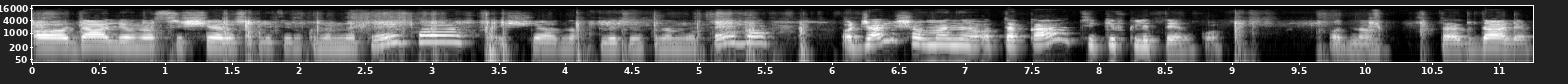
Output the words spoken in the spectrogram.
А далі у нас ще раз клітинку нам не треба. Ще одна клітинку нам не треба. От жаль, що в мене отака, тільки в клітинку. Одна. Так, далі.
